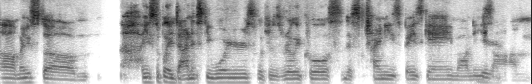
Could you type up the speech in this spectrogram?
um, I used to um, I used to play Dynasty Warriors, which was really cool. S- This Chinese-based game on these Yeah. um,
